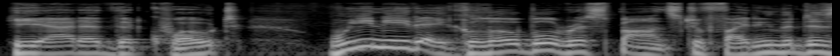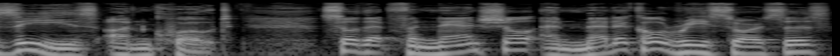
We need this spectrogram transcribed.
He added that, quote, we need a global response to fighting the disease, unquote, so that financial and medical resources,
